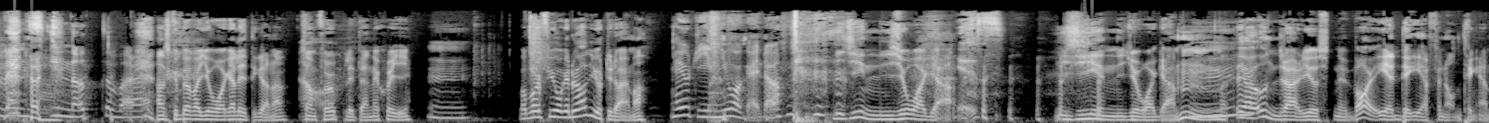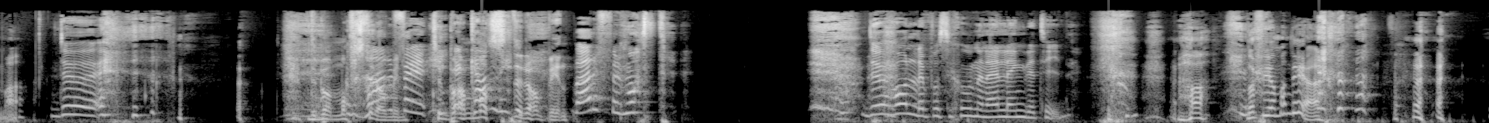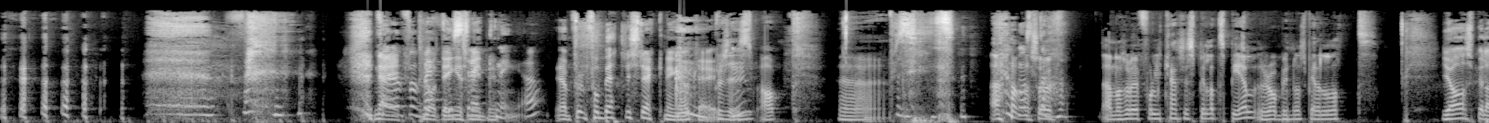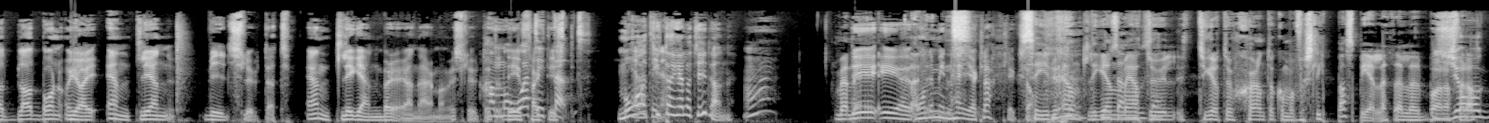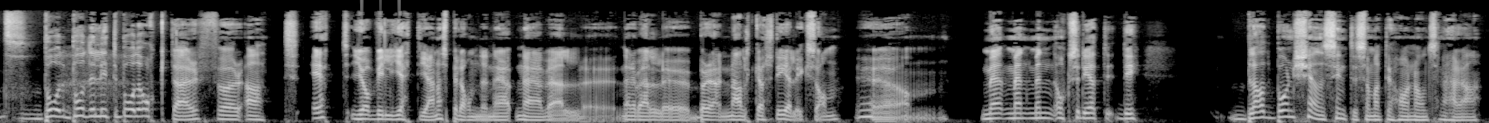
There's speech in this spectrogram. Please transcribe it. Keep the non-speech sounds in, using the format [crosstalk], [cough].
[laughs] Vänds inåt och bara... Han skulle behöva yoga lite grann, så han får upp lite energi. Mm. Vad var det för yoga du hade gjort idag, Emma? Jag har gjort yin-yoga idag. [laughs] Yin-yoga. Yes. Yin-yoga. Hmm. Jag undrar just nu, vad är det för någonting, Emma? Du, Du bara måste Robin. Varför? Du bara måste inte. Robin. varför måste... Du håller positionerna en längre tid. [laughs] Ja, varför gör man det? [laughs] För Nej, att få bättre sträckning. Ja, Ja, för- Få bättre sträckning, okej. Precis, ja. Eh, precis. [laughs] annars, Måste har, ha. annars har folk kanske spelat spel. Robin har spelat Jag har spelat Bloodborne och jag är äntligen vid slutet. Äntligen börjar jag närma mig slutet. Har Moa faktiskt... tittat? Moa hela tiden? tittar hela tiden. Mm. Men Det är, hon är min eh, hejaklack liksom. Säger du äntligen med att du tycker att det är skönt att komma och få slippa spelet? Eller bara för jag, att... både, både lite både och där, för att ett, jag vill jättegärna spela om det när jag, när jag väl, eh, när jag väl eh, börjar nalkas det liksom. Ehm, men, men, men också det att det, Bloodborne känns inte som att det har någon sån här,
